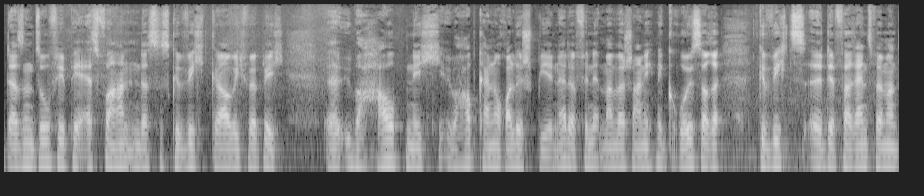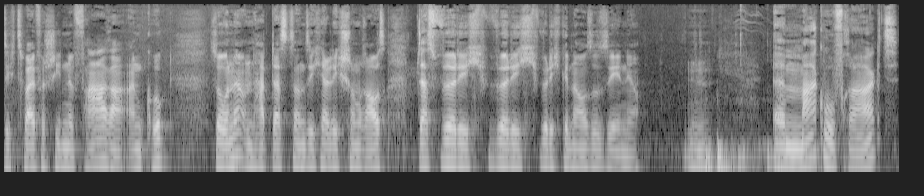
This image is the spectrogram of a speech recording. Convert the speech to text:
da sind so viel PS vorhanden, dass das Gewicht, glaube ich, wirklich äh, überhaupt nicht, überhaupt keine Rolle spielt. Ne? Da findet man wahrscheinlich eine größere Gewichtsdifferenz, wenn man sich zwei verschiedene Fahrer anguckt. So, ne, und hat das dann sicherlich schon raus. Das würde ich, würde ich, würde ich genauso sehen, ja. Ähm, Marco fragt,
